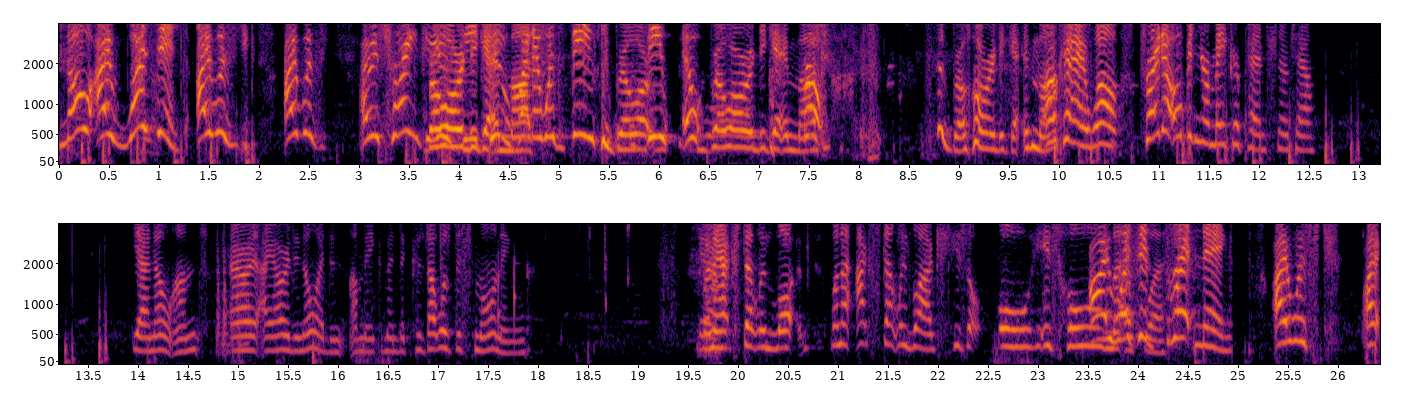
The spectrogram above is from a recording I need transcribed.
No, I wasn't. I was I was I was trying to Bro use already V2, getting but it was V2. Bro, V. al- oh. bro already getting mad. Bro already getting mad. Okay, well, try to open your maker pen, Snowtail. Yeah, no, and I, I already know I didn't. I make him because that was this morning. When I accidentally lo- when I accidentally lagged his oh his whole. I wasn't threatening. I was I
